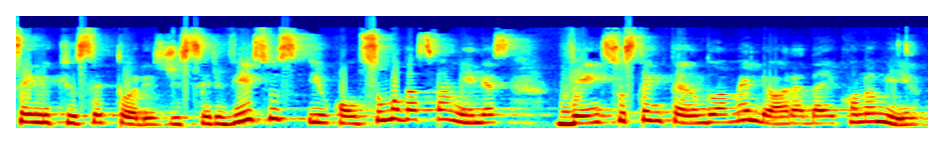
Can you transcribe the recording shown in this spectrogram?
Sendo que os setores de serviços e o consumo das famílias vêm sustentando a melhora da economia.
